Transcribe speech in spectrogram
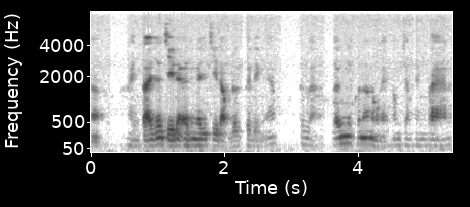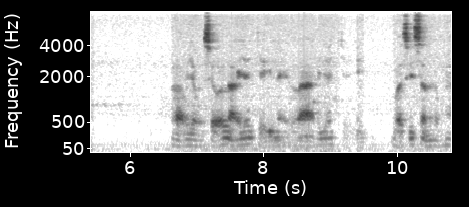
Đó. hiện tại giá trị đã in ờ, ngay giá trị đọc được từ điện áp tức là lớn nhất của nó là 1023 đó rồi, bây giờ mình sửa lại cái giá trị này là cái giá trị precision luôn ha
